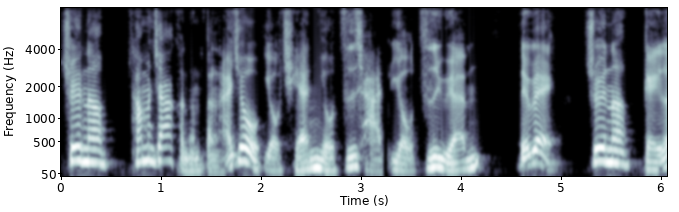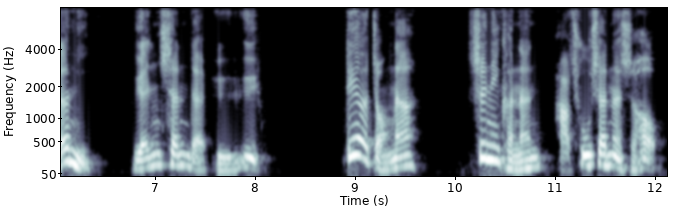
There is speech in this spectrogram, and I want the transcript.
所以呢，他们家可能本来就有钱、有资产、有资源，对不对？所以呢，给了你原生的余裕。第二种呢，是你可能啊出生的时候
